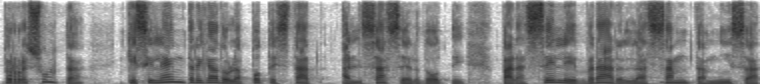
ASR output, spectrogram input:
Pero resulta que se le ha entregado la potestad al sacerdote para celebrar la Santa Misa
